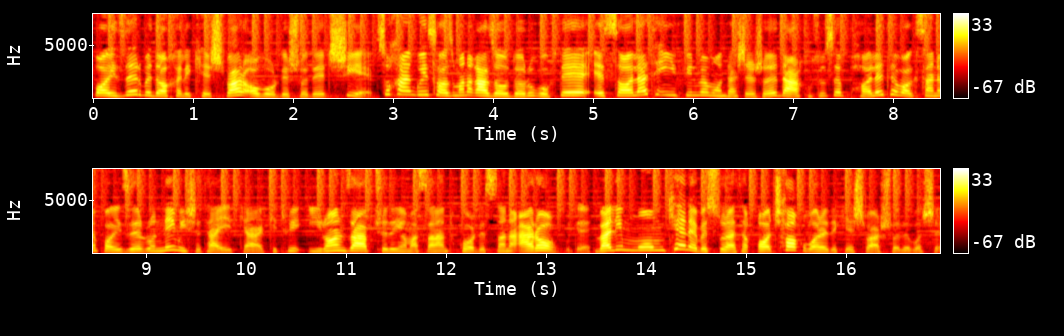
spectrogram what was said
فایزر به داخل کشور آورده شده چیه؟ سخنگوی سازمان غذا و دارو گفته اصالت این فیلم منتشر شده در خصوص پالت واکسن فایزر رو نمیشه تایید کرد که توی ایران ضبط شده یا مثلا تو کردستان عراق بوده. ولی ممکنه به صورت قاچاق وارد کشور شده باشه.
